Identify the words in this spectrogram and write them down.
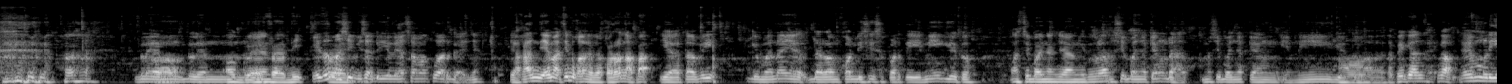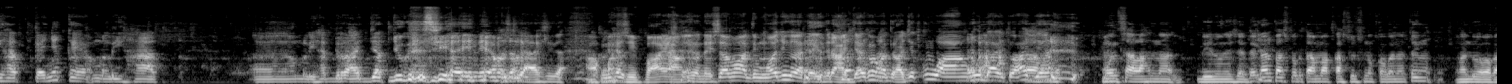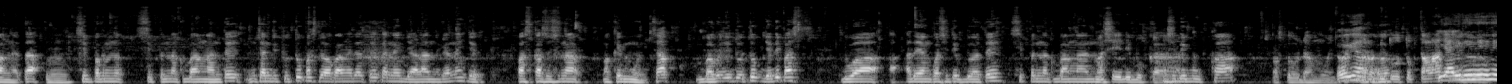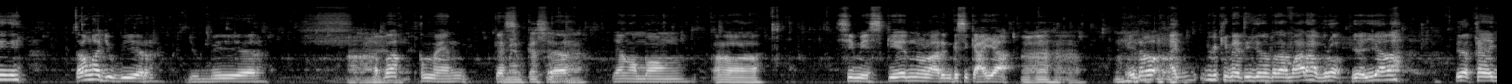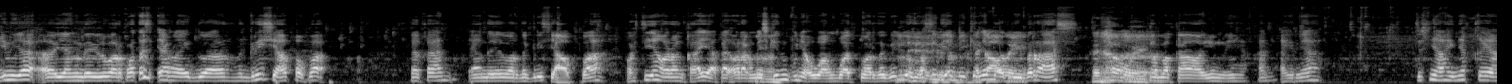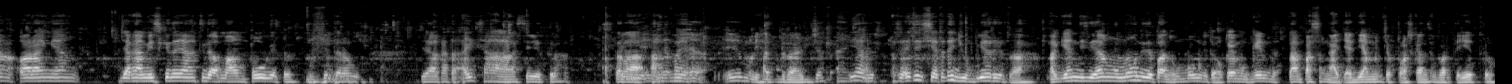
Glenn Oh. Glenn Oh, Glenn. Freddy itu Freddy. masih bisa dilihat sama keluarganya ya kan dia mati bukan gara corona pak ya tapi gimana ya dalam kondisi seperti ini gitu Masih banyak yang itulah. masih banyak yang dat masih banyak yang ini gitu. Oh, tapi kan nggak. Saya melihat kayaknya kayak melihat eh, melihat derajat juga sih ya ini ya masalah Iya sih, Dak. apa sih pak yang Indonesia mah semua juga ada derajat kok nggak derajat uang? Udah itu aja. Mun salah di Indonesia teh kan pas pertama kasus nu corona teh ngan dua orang eta Hmm. si perne, si penerbangan teh encan ditutup pas dua orang eta teh kena jalan kena jadi pas kasusnya makin muncak baru ditutup jadi pas dua ada yang positif dua teh si penerbangan masih dibuka. masih dibuka. Waktu udah muncul Oh, iya. baru ditutup telat gitu. ini nih nih nih tahu nggak jubir? Jubir. Ah, apa? kemen kes Kemenkes, eh, ah. yang ngomong eh, si miskin nularin ke si kaya. Ah, ah, ah. itu anjing, bikin netizen pada marah bro. Ya iyalah. Ya kayak gini ya eh, yang dari luar kota yang dari luar negeri siapa pak ya kan? Yang dari luar negeri siapa? Pasti yang orang kaya. Kan orang miskin punya uang buat keluar negeri juga. Pasti dia mikirnya buat beli beras. Nggak bakal ini ya kan? Akhirnya terus nyalahinnya ke yang orang yang jangan miskin yang tidak mampu gitu. Mungkin terlalu ya kata Aing salah sih itu. Setelah Iya, apa ya iya, iya, melihat derajat Iya, maksudnya itu si Tete jubir gitu lah. Lagian dia ngomong di depan umum gitu. Oke, mungkin tanpa sengaja dia menceploskan seperti itu.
